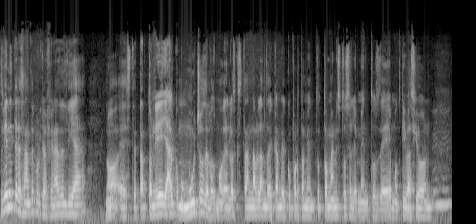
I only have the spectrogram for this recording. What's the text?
Es bien interesante porque al final del día, ¿no? Este, tanto Nireyal como muchos de los modelos que están hablando de cambio de comportamiento toman estos elementos de motivación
